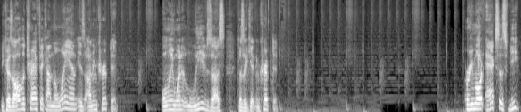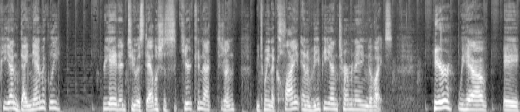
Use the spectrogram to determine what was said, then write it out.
because all the traffic on the LAN is unencrypted. Only when it leaves us does it get encrypted. A remote access VPN dynamically created to establish a secure connection between a client and a VPN terminating device. Here we have a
